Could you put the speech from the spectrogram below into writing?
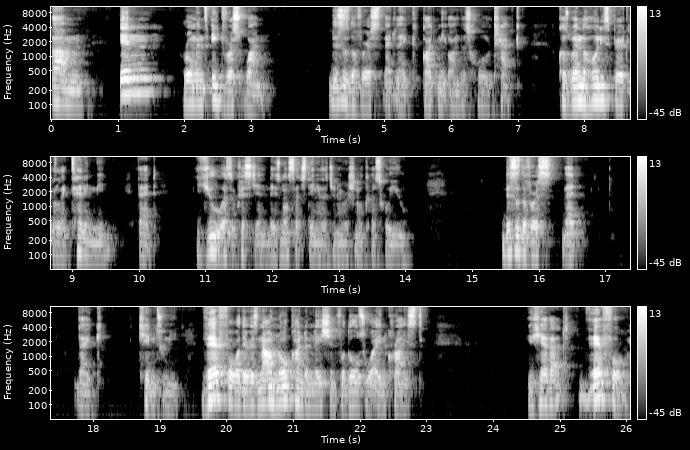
um in Romans 8 verse 1 this is the verse that like got me on this whole track because when the Holy Spirit was like telling me that you as a Christian there's no such thing as a generational curse for you this is the verse that like came to me therefore there is now no condemnation for those who are in Christ you hear that therefore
